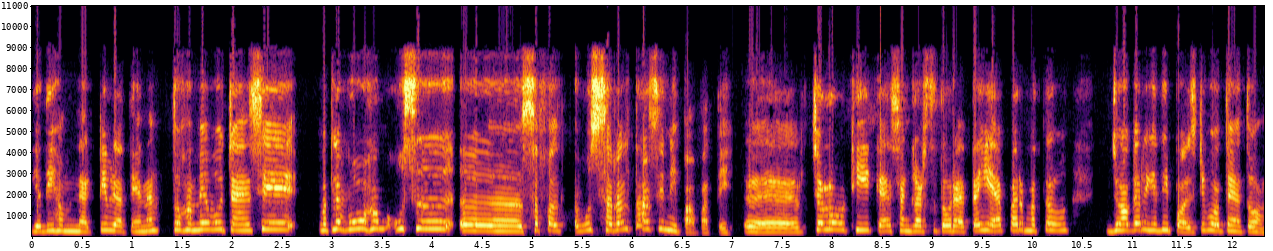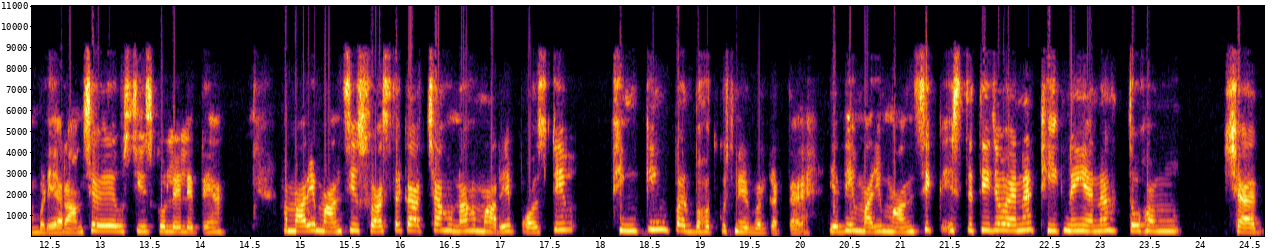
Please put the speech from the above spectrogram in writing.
यदि हम नेगेटिव रहते हैं ना तो हमें वो चाहे से मतलब वो हम उस सफल, उस सरलता से नहीं पा पाते। चलो ठीक है, संघर्ष तो रहता ही है, पर मतलब जो अगर यदि पॉजिटिव होते हैं तो हम बड़े आराम से उस चीज़ को ले लेते हैं। हमारे मानसिक स्वास्थ्य का अच्छा होना हमारे पॉजिटिव थिंकिंग पर बहुत कुछ निर्भर करता है। यदि हमारी मानसिक स्थिति जो है ना, ठीक नहीं है ना तो हम शायद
